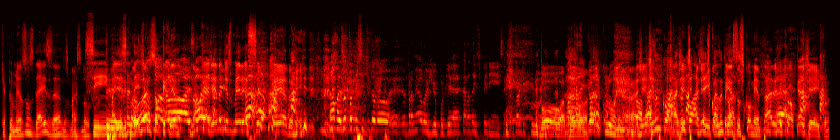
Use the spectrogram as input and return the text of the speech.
que é pelo menos uns 10 anos mais novo. Sim, que mas Ele isso é desde que eu sou Não, pequeno. não, Não olha, já querendo me- desmerecer o Pedro. Não, mas eu tô me sentindo. elo- Pra mim é um elogio, porque é a cara da experiência, que é George Clooney. Boa, Uma cara boa. de George Clooney. A Ó, gente, faz um co- a um gente, corte a gente aí, um compensa corte. os comentários de qualquer jeito.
